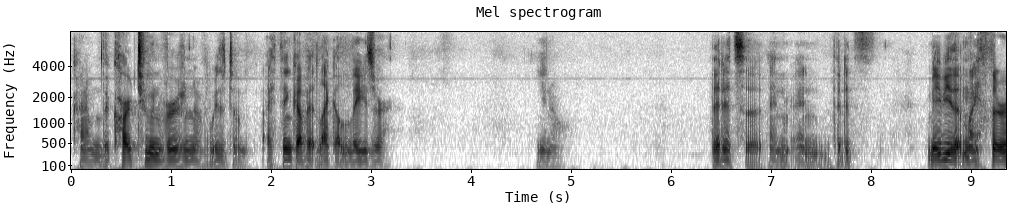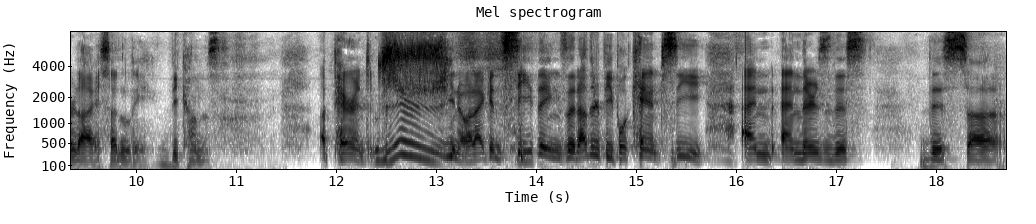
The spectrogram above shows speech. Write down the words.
kind of the cartoon version of wisdom, I think of it like a laser. You know, that it's a, and, and that it's maybe that my third eye suddenly becomes apparent and you know and i can see things that other people can't see and and there's this this uh,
